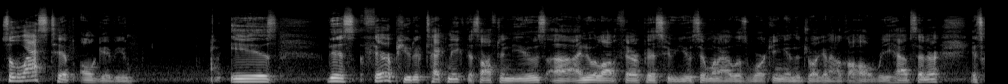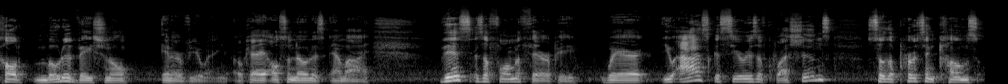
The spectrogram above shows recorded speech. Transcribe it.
So the last tip I'll give you is this therapeutic technique that's often used, uh, I knew a lot of therapists who used it when I was working in the Drug and Alcohol Rehab Center. It's called motivational interviewing, okay? Also known as MI. This is a form of therapy where you ask a series of questions so the person comes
